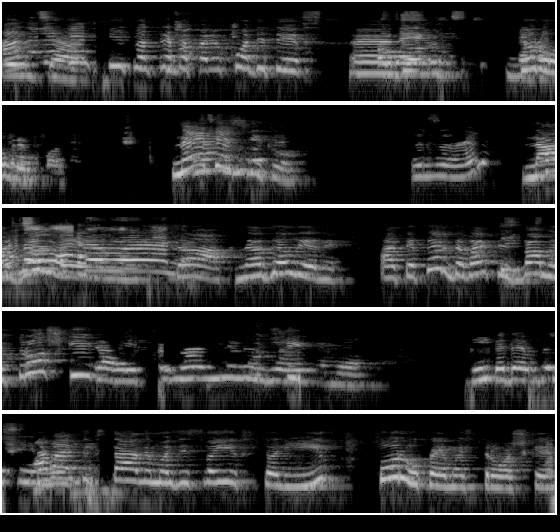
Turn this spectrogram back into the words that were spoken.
А на яке світло треба переходити е, до- дорогу? На яке світло? На На зелене. Так, на зелене. А тепер давайте з вами трошки почнемо. Давайте встанемо зі своїх столів, порухаємось трошки.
